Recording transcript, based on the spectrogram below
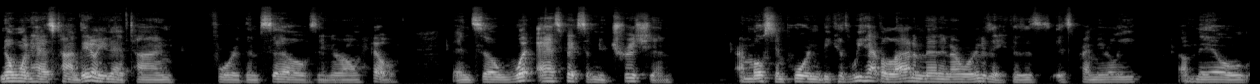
No one has time. They don't even have time for themselves and their own health. And so, what aspects of nutrition are most important? Because we have a lot of men in our organization because it's it's primarily a male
